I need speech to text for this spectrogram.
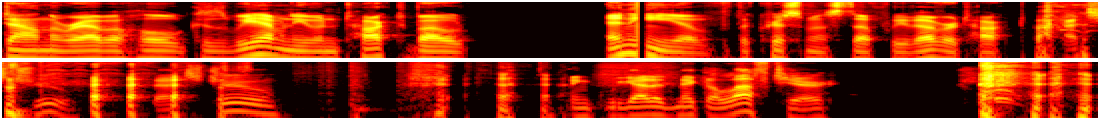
down the rabbit hole because we haven't even talked about any of the Christmas stuff we've ever talked about. That's true. That's true. I think we got to make a left here.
